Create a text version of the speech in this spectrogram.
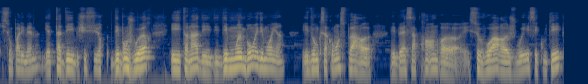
qui sont pas les mêmes. Il y a, t'as des, je suis sûr, des bons joueurs et tu en as des, des, des moins bons et des moyens. Et donc, ça commence par euh, eh ben, s'apprendre euh, et se voir euh, jouer, s'écouter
